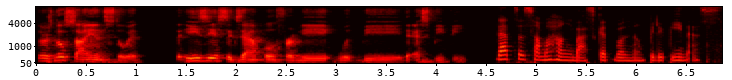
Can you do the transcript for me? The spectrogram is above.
There's no science to it. The easiest example for me would be the SBP. That's a Samahang Basketball ng Pilipinas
